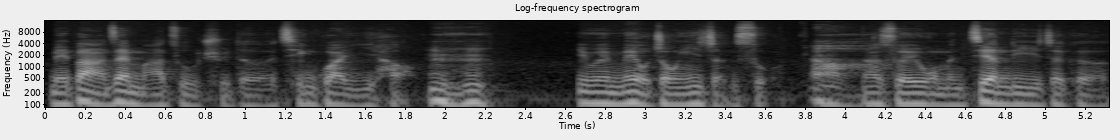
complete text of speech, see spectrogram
没办法在马祖取得清冠一号，嗯哼，因为没有中医诊所啊，那所以我们建立这个。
